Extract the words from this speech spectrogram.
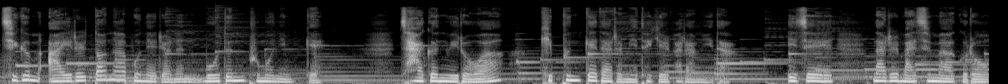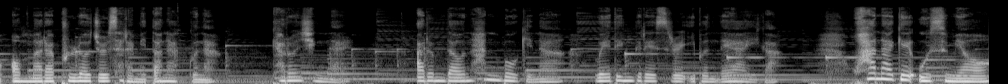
지금 아이를 떠나보내려는 모든 부모님께 작은 위로와 깊은 깨달음이 되길 바랍니다. 이제 나를 마지막으로 엄마라 불러줄 사람이 떠났구나. 결혼식 날 아름다운 한복이나 웨딩드레스를 입은 내 아이가 환하게 웃으며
